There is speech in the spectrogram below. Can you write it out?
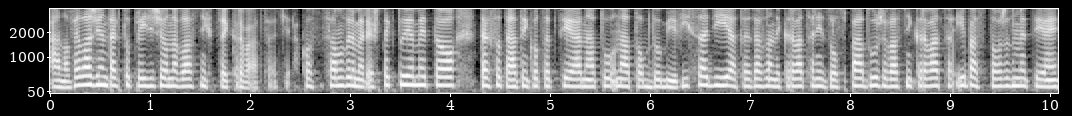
Áno, veľa žien takto príde, že ona vlastne chce krvácať. Ako samozrejme rešpektujeme to, tak sa tá antikoncepcia na, tú, na to obdobie vysadí a to je tzv. krvácanie zo spadu, že vlastne krváca iba z toho, že sme tie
